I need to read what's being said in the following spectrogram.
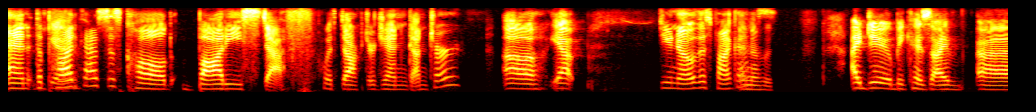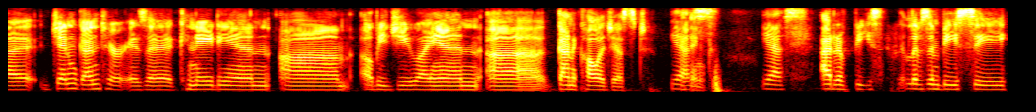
And the Yeah. podcast is called Body Stuff with Dr. Jen Gunter. oh, yep. Do you know this podcast? I know who. I do because I've uh, Jen Gunter is a Canadian um, OBGYN uh, gynecologist Yes. think. Yes. out of BC, lives in BC.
